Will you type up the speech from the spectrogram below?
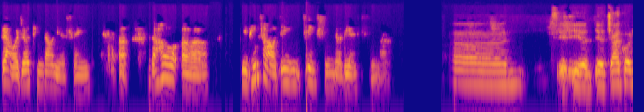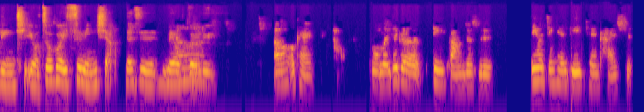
这样我就听到你的声音。嗯，然后呃，你平常有进静心的练习吗？呃，有有加过灵气，有做过一次冥想，但是没有规律。哦，OK，好，我们这个地方就是因为今天第一天开始。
